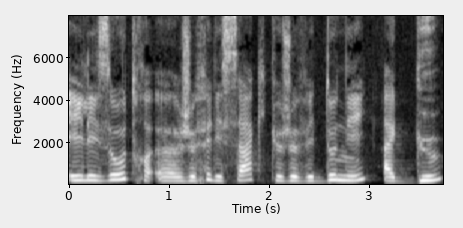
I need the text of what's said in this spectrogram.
Et les autres, euh, je fais des sacs que je vais donner à Gueux.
